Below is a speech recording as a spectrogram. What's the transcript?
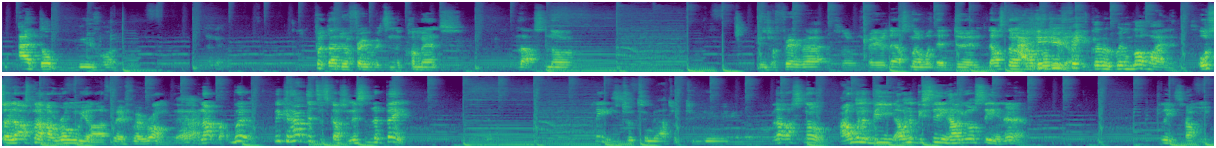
will Adam move on? Put down your favorites in the comments. Let us know. Who's your favourite? Let us know, favorite. Let us know what they're doing. Let us know how And who do you think is going to win Love Island? Also, let us know how wrong we are if we're, if we're wrong. Yeah. No, but we're, we can have this discussion. This is a debate. You Please talk to me, I talk to you, you know. Let us know. I want to be. I want to be seeing how you're seeing it. Please help me.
